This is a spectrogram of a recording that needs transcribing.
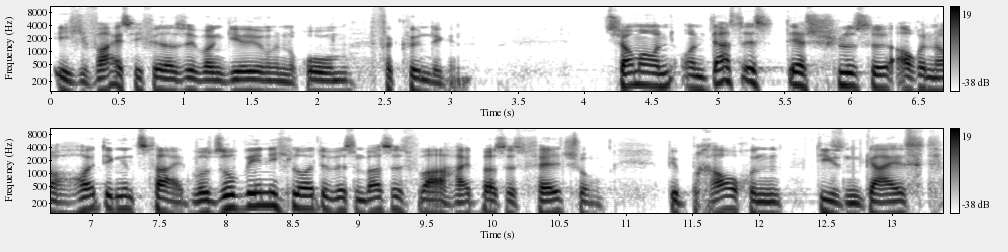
ich weiß, ich will das Evangelium in Rom verkündigen. Schau mal, und, und das ist der Schlüssel auch in der heutigen Zeit, wo so wenig Leute wissen, was ist Wahrheit, was ist Fälschung. Wir brauchen diesen Geist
